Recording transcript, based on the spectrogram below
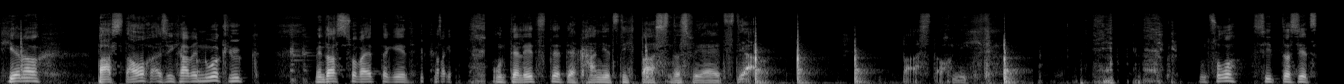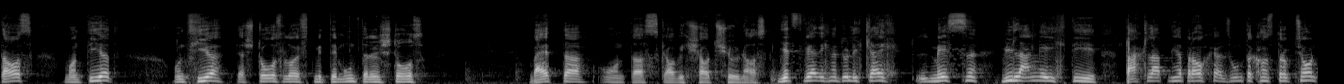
Hier noch, passt auch, also ich habe nur Glück, wenn das so weitergeht. Und der letzte, der kann jetzt nicht passen, das wäre jetzt, ja, passt auch nicht. Und so sieht das jetzt aus, montiert. Und hier der Stoß läuft mit dem unteren Stoß weiter und das, glaube ich, schaut schön aus. Jetzt werde ich natürlich gleich messen, wie lange ich die Dachlatten hier brauche als Unterkonstruktion,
